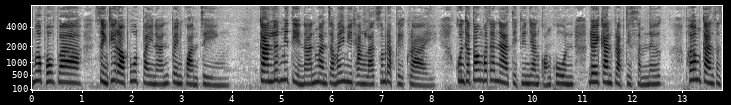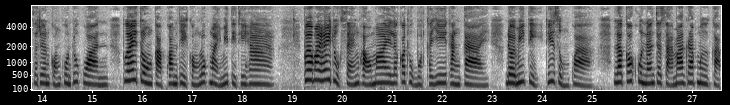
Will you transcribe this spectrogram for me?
เมื่อพบว่าสิ่งที่เราพูดไปนั้นเป็นความจริง การเลื่อนมิตินั้นมันจะไม่มีทางลัดสำหรับใครๆ คุณจะต้องพัฒนาจิตวิญญาณของคุณ โดยการปรับจิตสำนึก เพิ่มการสั่นสะเทือนของคุณทุกวัน เพื่อให้ตรงกับความถี่ของโลกใหม่มิติที่ 5 เพื่อไม่ให้ถูกแสงเผาไหม้แล้วก็ถูกบดขยี้ทางกาย โดยมิติที่สูงกว่า แล้วก็คุณนั้นจะสามารถรับมือกับ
